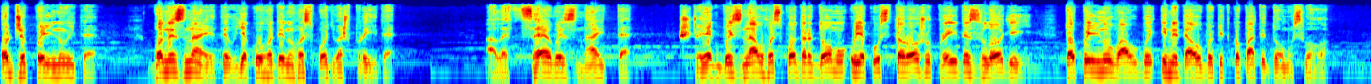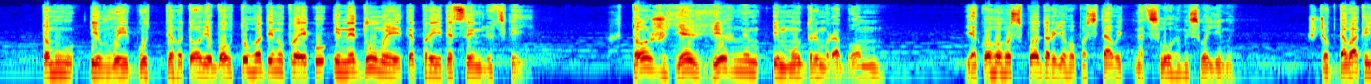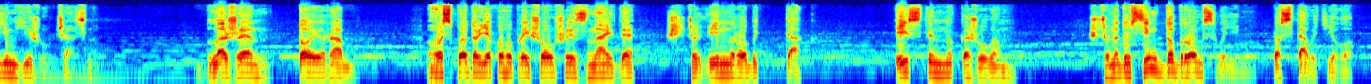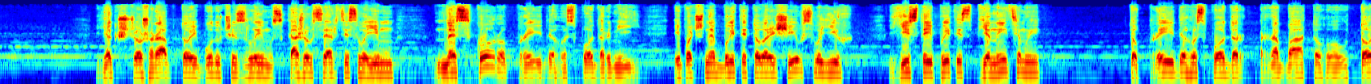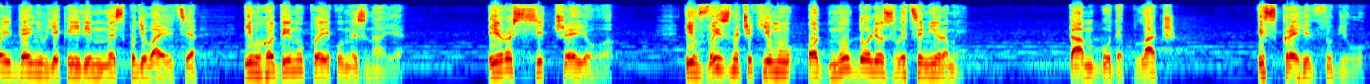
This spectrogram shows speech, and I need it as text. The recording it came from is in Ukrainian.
Отже, пильнуйте, бо не знаєте, в яку годину Господь ваш прийде. Але це ви знайте, що якби знав господар дому, у яку сторожу прийде злодій, то пильнував би і не дав би підкопати дому свого. Тому і ви будьте готові, бо в ту годину, про яку і не думаєте, прийде син людський. Хто ж є вірним і мудрим рабом, якого господар його поставить над слугами своїми, щоб давати їм їжу вчасно? Блажен той раб, господар якого прийшовши, знайде, що він робить так. Істинно кажу вам, що над усім добром своїм поставить його. Якщо ж раб той, будучи злим, скаже в серці своїм, не скоро прийде господар мій і почне бити товаришів своїх, їсти й пити з п'яницями, то прийде господар раба того у той день, в який він не сподівається, і в годину, про яку не знає, і розсіче його, і визначить йому одну долю з лицемірами. Там буде плач і скрегіт зубів.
